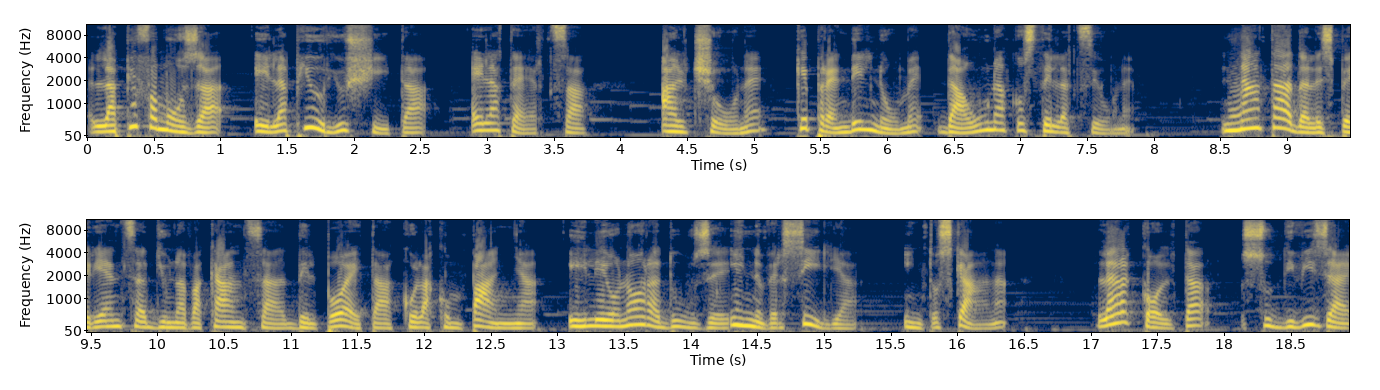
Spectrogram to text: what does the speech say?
la più famosa e la più riuscita è la terza, Alcione, che prende il nome da una costellazione. Nata dall'esperienza di una vacanza del poeta con la compagna Eleonora Duse in Versilia, in Toscana, la raccolta, suddivisa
